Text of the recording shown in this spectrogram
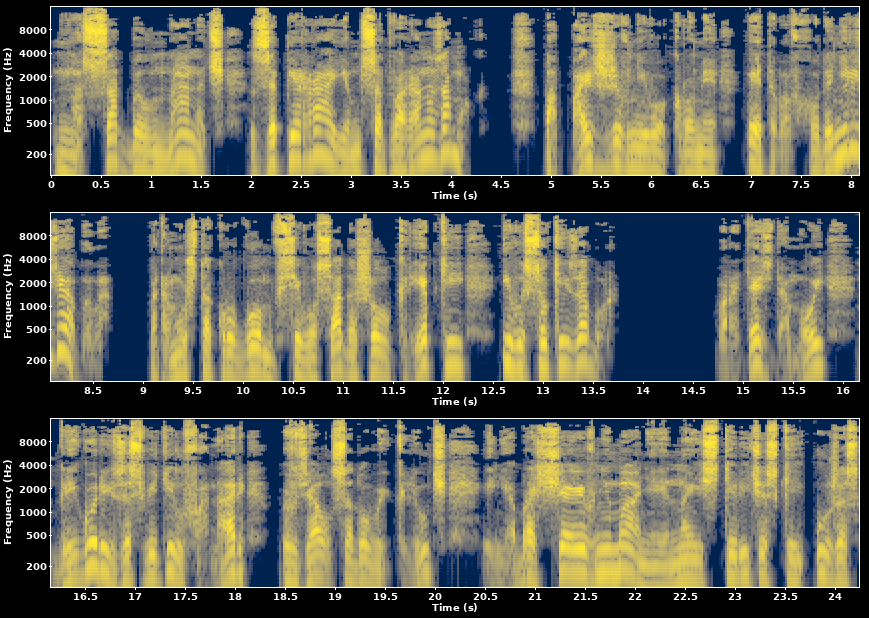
Но сад был на ночь запираем со двора на замок. Попасть же в него, кроме этого входа, нельзя было, потому что кругом всего сада шел крепкий и высокий забор. Воротясь домой, Григорий засветил фонарь, взял садовый ключ и, не обращая внимания на истерический ужас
